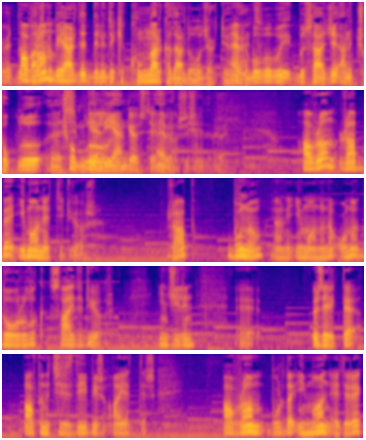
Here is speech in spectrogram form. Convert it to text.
Evet Avram, başka bir yerde denizdeki kumlar kadar da olacak diyor. Evet. Yani bu, bu, bu, bu sadece hani çokluğu, e, çokluğu simgeleyen gösteriyor. Evet, bir şeydir, evet. Avram Rabbe iman etti diyor. Rab bunu yani imanını ona doğruluk saydı diyor. İncil'in e, özellikle altını çizdiği bir ayettir. Avram burada iman ederek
